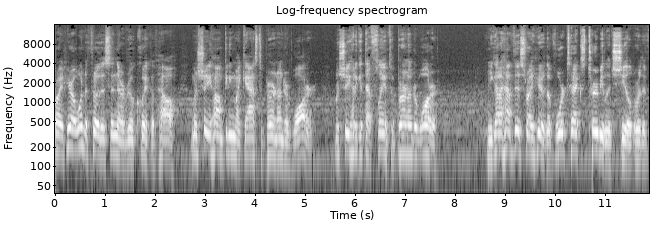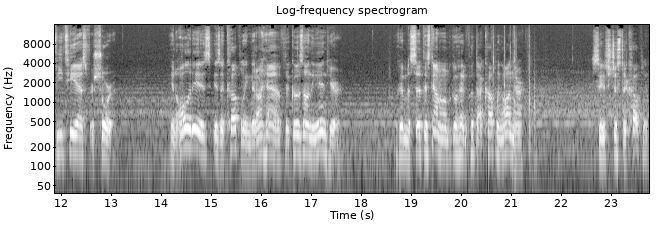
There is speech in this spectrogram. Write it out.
Alright, here I wanted to throw this in there real quick of how I'm going to show you how I'm getting my gas to burn underwater. I'm going to show you how to get that flame to burn underwater. And you got to have this right here, the Vortex Turbulence Shield, or the VTS for short. And all it is is a coupling that I have that goes on the end here. Okay, I'm going to set this down. I'm going to go ahead and put that coupling on there. See, it's just a coupling.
